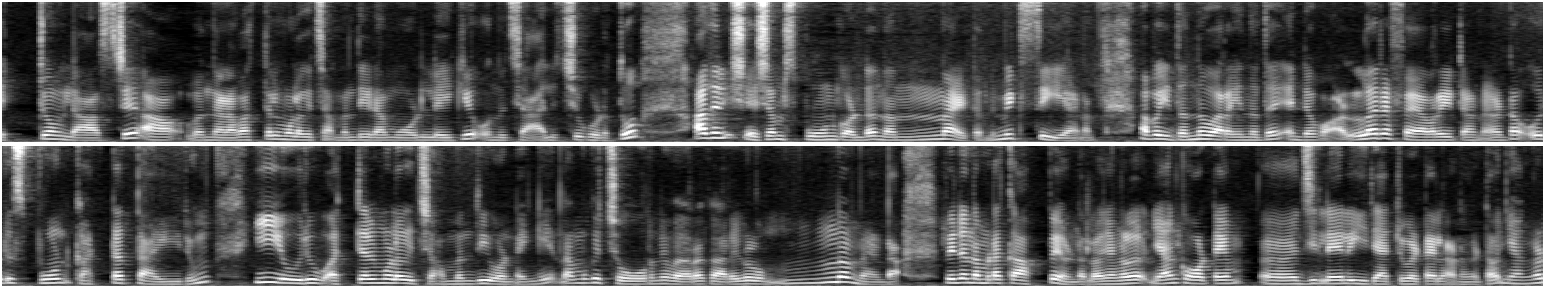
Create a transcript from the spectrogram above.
ഏറ്റവും ലാസ്റ്റ് ആ എന്താണ് വത്തൽമുളക് ചമ്മന്തിയുടെ മുകളിലേക്ക് ഒന്ന് ചാലിച്ചു കൊടുത്തു. അതിനുശേഷം സ്പൂൺ കൊണ്ട് നന്നായിട്ടൊന്ന് മിക്സ് ചെയ്യണം. അപ്പോൾ ഇതെന്ന് പറയുന്നത് എന്റെ വളരെ ഫേവറേറ്റ് ആണ് കേട്ടോ. ഒരു സ്പൂൺ കട്ട തൈരും ഈ ഒരു വറ്റൽമുളക് ചമ്മന്തി ഉണ്ടെങ്കിൽ നമുക്ക് ചോറിന് വേറെ കറികളൊന്നും വേണ്ട. പിന്നെ നമ്മുടെ കപ്പയുണ്ടല്ലോ. ഞങ്ങൾ ഞാൻ കോട്ടയം ജില്ലയിലെ ഈരാറ്റുപേട്ടയിലാണ് കേട്ടോ. ഞങ്ങൾ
